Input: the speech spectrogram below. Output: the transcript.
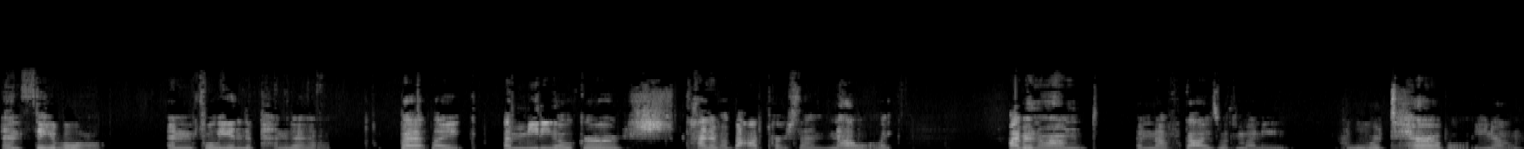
and stable and fully independent, but like a mediocre, kind of a bad person? No. Like, I've been around enough guys with money who were terrible, you know?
